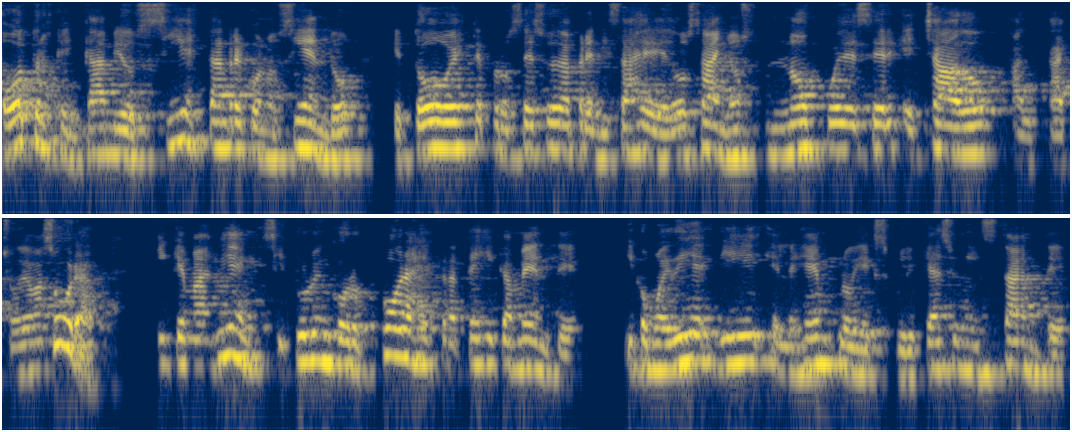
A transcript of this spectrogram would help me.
otros que en cambio sí están reconociendo que todo este proceso de aprendizaje de dos años no puede ser echado al tacho de basura y que más bien si tú lo incorporas estratégicamente y como dije, di el ejemplo y expliqué hace un instante,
